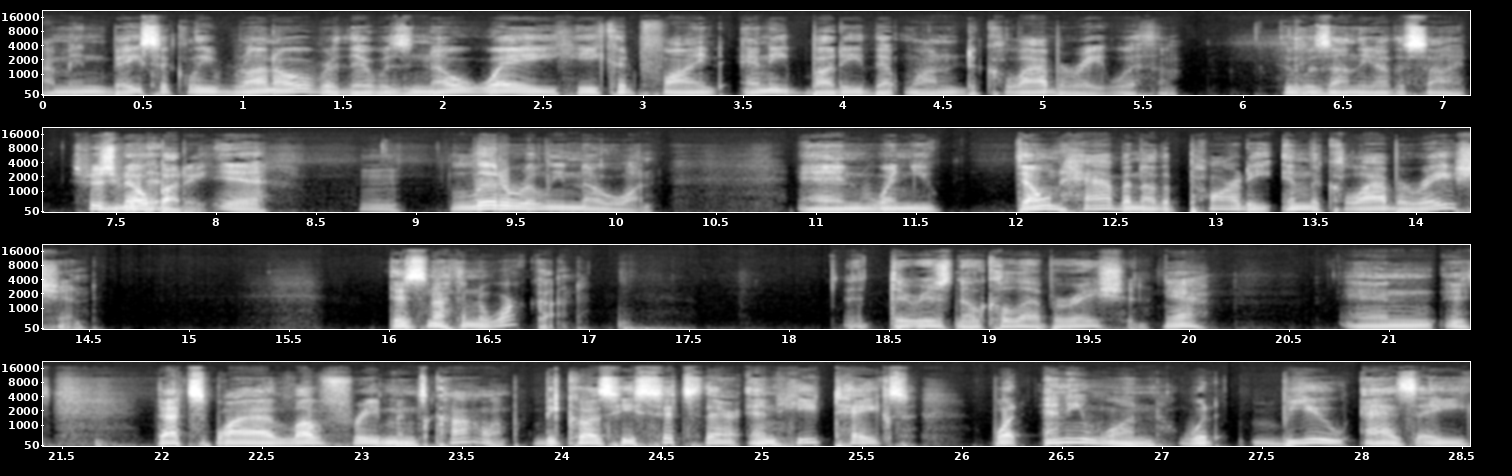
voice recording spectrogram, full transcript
I mean, basically run over. There was no way he could find anybody that wanted to collaborate with him who was on the other side. Especially Nobody that- yeah, hmm. literally no one. And when you don't have another party in the collaboration, there's nothing to work on. There is no collaboration. Yeah. And it, that's why I love Friedman's column because he sits there and he takes what anyone would view as a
